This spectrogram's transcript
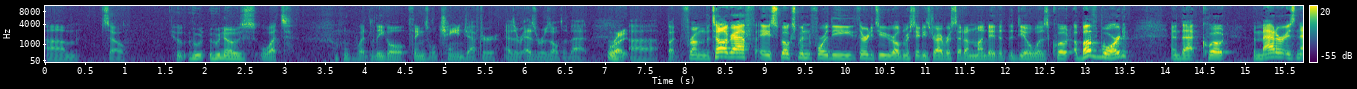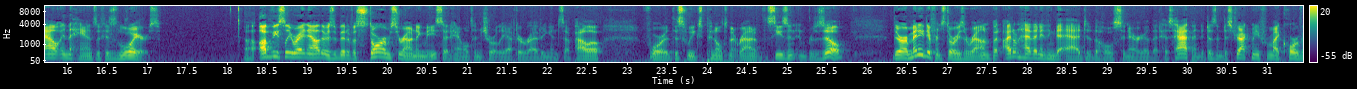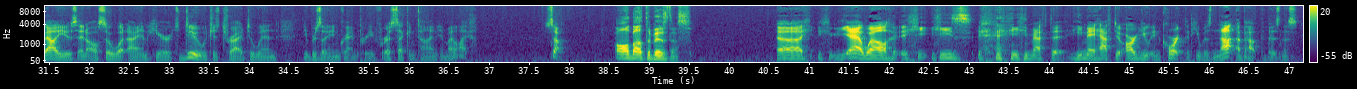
Um, so, who who who knows what what legal things will change after as a, as a result of that? Right. Uh, but from the Telegraph, a spokesman for the 32 year old Mercedes driver said on Monday that the deal was, quote, above board, and that, quote, the matter is now in the hands of his lawyers. Uh, obviously, right now, there's a bit of a storm surrounding me, said Hamilton shortly after arriving in Sao Paulo for this week's penultimate round of the season in Brazil. There are many different stories around, but I don't have anything to add to the whole scenario that has happened. It doesn't distract me from my core values and also what I am here to do, which is try to win the Brazilian Grand Prix for a second time in my life. So, All about the business. uh, yeah, well, he he's he may have to he may have to argue in court that he was not about the business.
